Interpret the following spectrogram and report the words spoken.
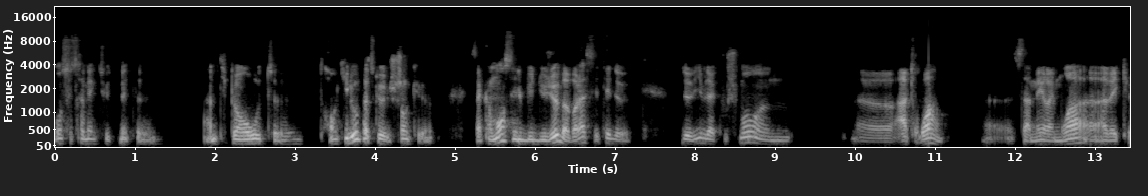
bon, ce serait bien que tu te mettes un petit peu en route tranquillou parce que je sens que ça commence et le but du jeu, bah voilà, c'était de vivre l'accouchement euh, à trois, euh, sa mère et moi, avec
